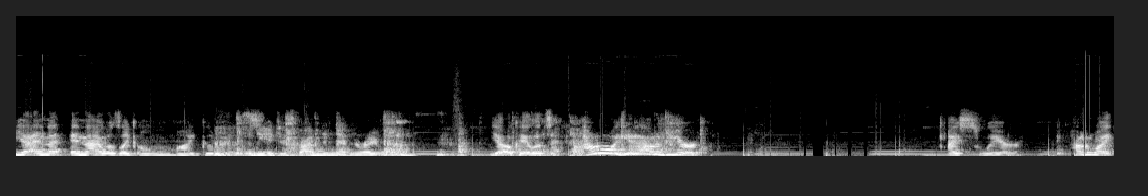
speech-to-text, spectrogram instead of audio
Yeah, and that, and I was like, oh my goodness. and he just gotten a netherite one. Yeah. Okay. Let's. How do I get out of here? I swear. How do I?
